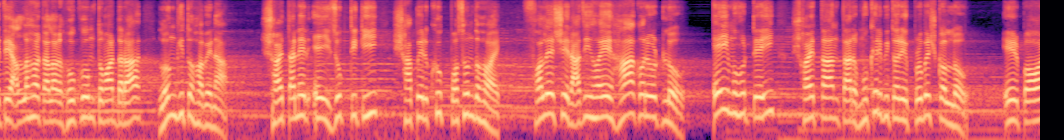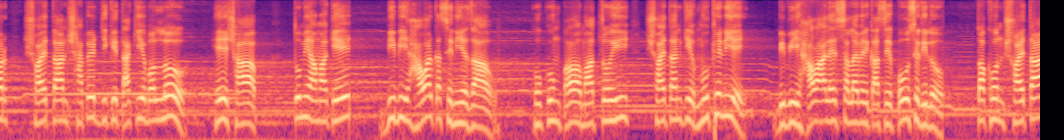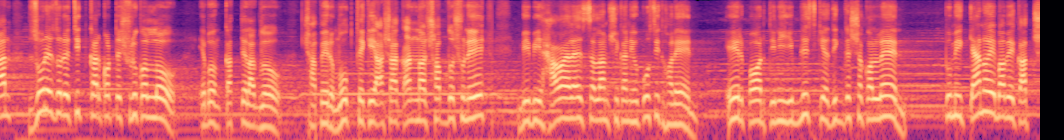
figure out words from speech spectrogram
এতে আল্লাহ তালার হুকুম তোমার দ্বারা লঙ্ঘিত হবে না। শয়তানের এই যুক্তিটি সাপের খুব পছন্দ হয়, ফলে সে রাজি হয়ে হা করে উঠল। এই মুহূর্তেই শয়তান তার মুখের ভিতরে প্রবেশ করল। এরপর শয়তান সাপের দিকে তাকিয়ে বলল, হে সাপ, তুমি আমাকে বিবি হাওয়ার কাছে নিয়ে যাও। হুকুম পাওয়া মাত্রই শয়তানকে মুখে নিয়ে বিবি হাওয়া আলাইসাল্লামের কাছে পৌঁছে দিল। তখন শয়তান জোরে জোরে চিৎকার করতে শুরু করল এবং কাঁদতে লাগল। সাপের মুখ থেকে আসা কান্নার শব্দ শুনে বিবি হাওয়া আলাইসাল্লাম সেখানে উপস্থিত হলেন। এরপর তিনি ইবলিসকে জিজ্ঞাসা করলেন, তুমি কেন এভাবে কাঁদছ?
